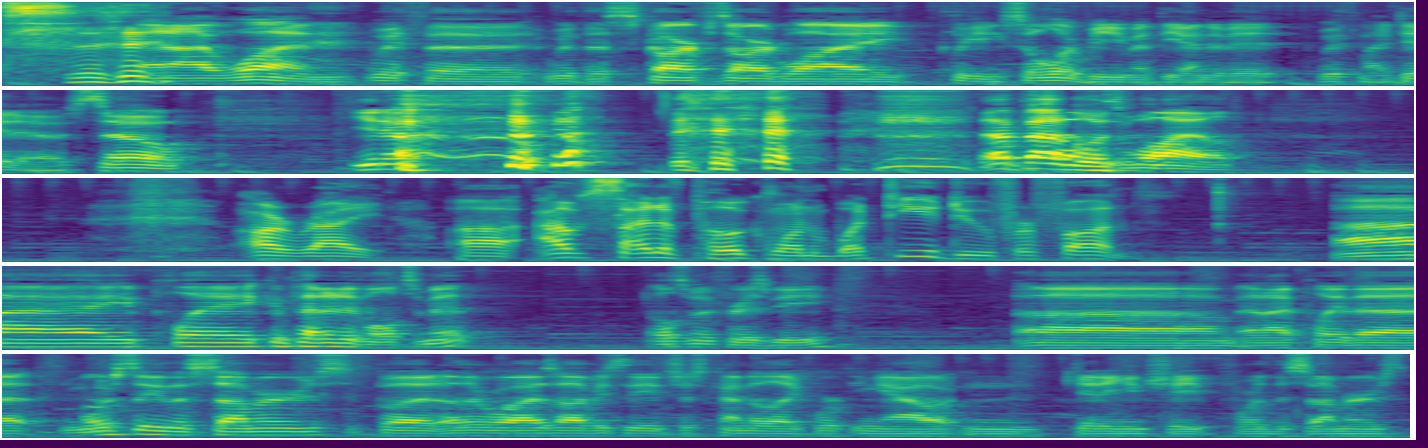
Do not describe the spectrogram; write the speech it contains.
and I won with a with a Scarf Zard Y clicking Solar Beam at the end of it with my Ditto. So, you know, that battle was wild. All right. Uh, outside of Pokemon, what do you do for fun? I play competitive Ultimate, Ultimate Frisbee, um, and I play that mostly in the summers. But otherwise, obviously, it's just kind of like working out and getting in shape for the summers.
